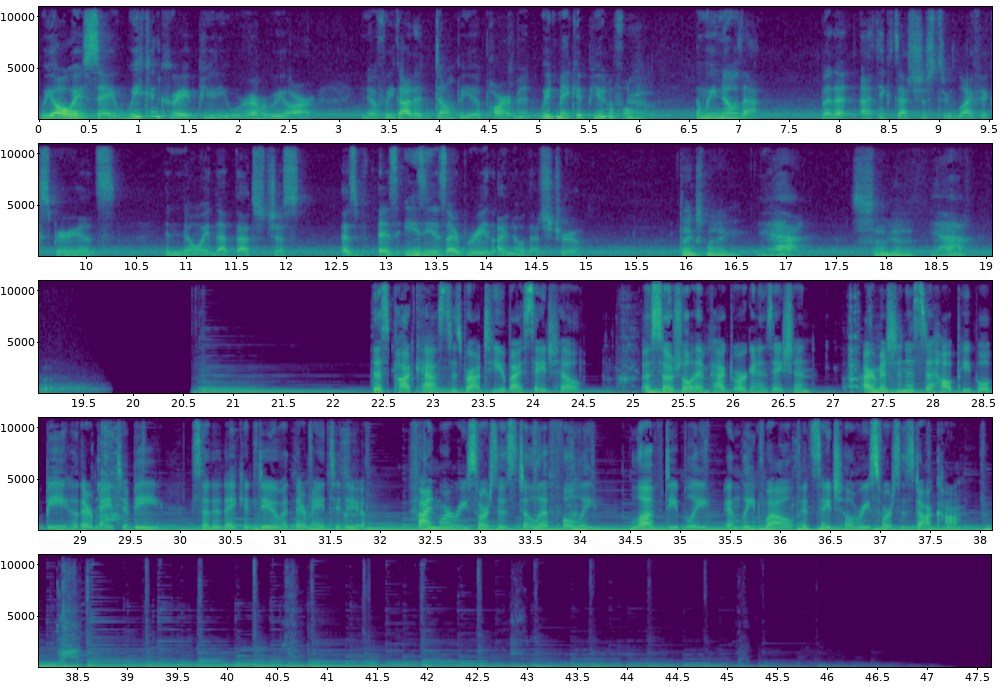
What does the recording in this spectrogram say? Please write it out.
We always say we can create beauty wherever we are. You know, if we got a dumpy apartment, we'd make it beautiful. Yeah. And we know that. But it, I think that's just through life experience and knowing that that's just as, as easy as I breathe, I know that's true. Thanks, Maggie. Yeah, So good. yeah. This podcast is brought to you by Sage Hill, a social impact organization. Our mission is to help people be who they're made to be so that they can do what they're made to do. Find more resources to live fully, love deeply, and lead well at sagehillresources.com.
